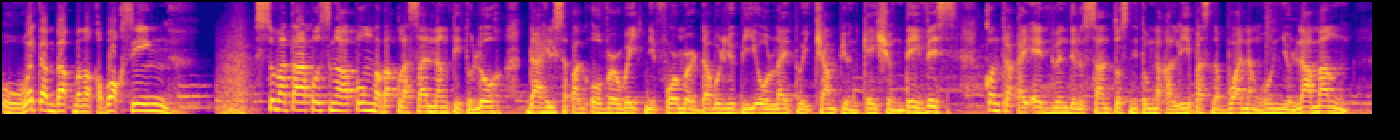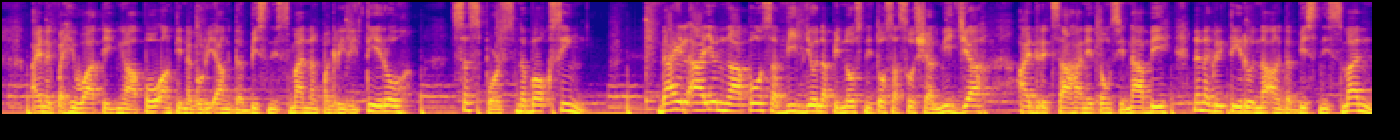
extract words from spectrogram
Welcome back mga kaboxing! Sumatapos nga pong mabaklasan ng titulo dahil sa pag-overweight ni former WBO lightweight champion Keishon Davis kontra kay Edwin De Los Santos nitong nakalipas na buwan ng Hunyo lamang ay nagpahiwatig nga po ang tinaguriang the businessman ng pagriritiro sa sports na boxing. Dahil ayon nga po sa video na pinost nito sa social media, ay diretsahan nitong sinabi na nagretiro na ang the businessman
